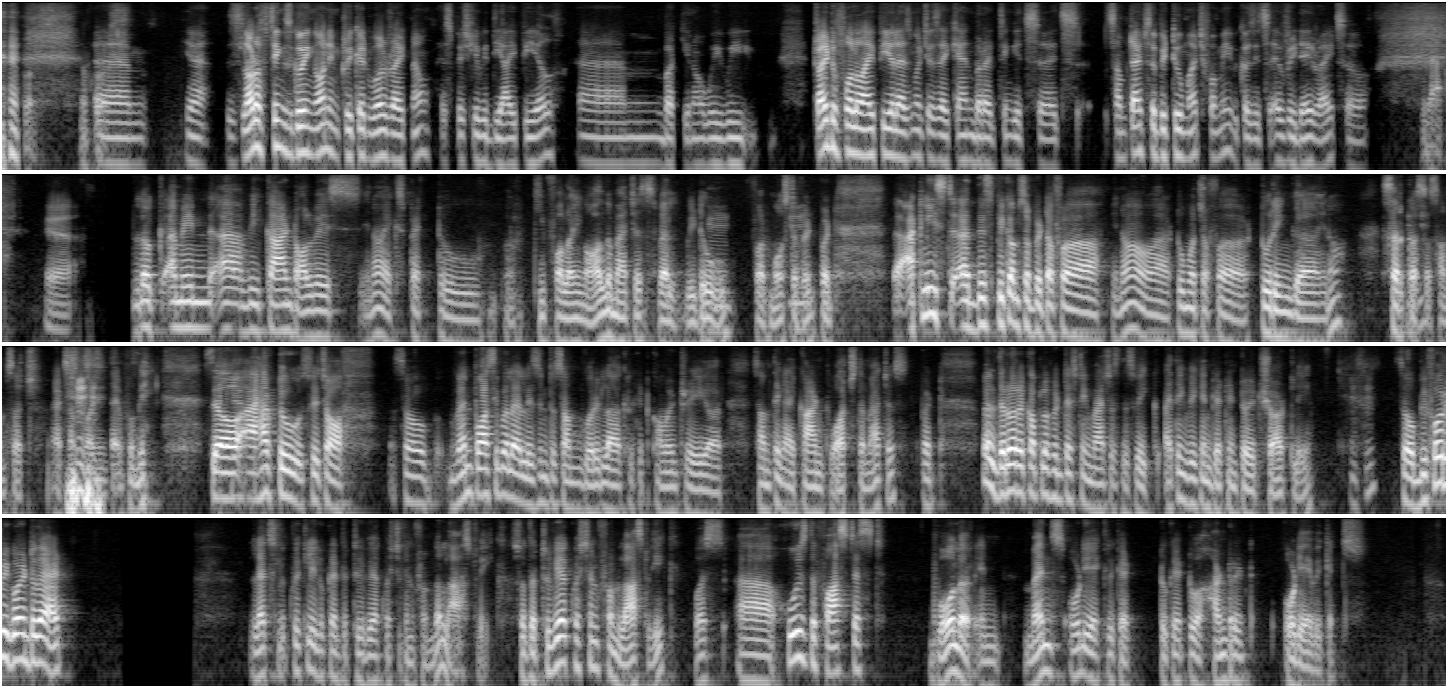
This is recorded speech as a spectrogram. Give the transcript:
Of course. Of course. um, yeah, there's a lot of things going on in cricket world right now, especially with the IPL. Um, but you know, we we try to follow IPL as much as I can, but I think it's uh, it's sometimes a bit too much for me because it's every day, right? So yeah. yeah, Look, I mean, uh, we can't always, you know, expect to uh, keep following all the matches. Well, we do Mm. for most of Mm. it, but at least uh, this becomes a bit of a, you know, uh, too much of a touring, uh, you know, circus or some such at some point in time for me. So Yeah. I have to switch off. So when possible, I listen to some Guerrilla cricket commentary or something. I can't watch the matches, but well, there are a couple of interesting matches this week. I think we can get into it shortly. Mhm. So before we go into that, let's look, quickly look at the trivia question from the last week. So the trivia question from last week was, uh, who is the fastest bowler in men's ODI cricket to get to 100 ODI wickets?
